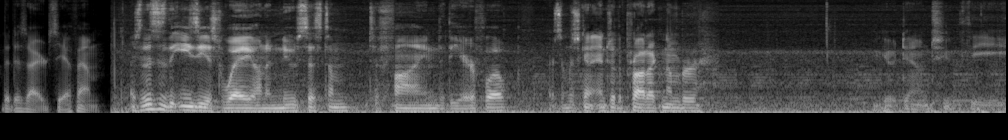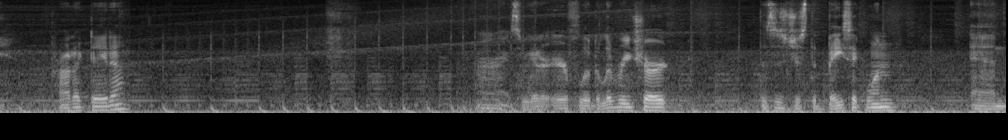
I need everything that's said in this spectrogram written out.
the desired CFM. So this is the easiest way on a new system to find the airflow. so I'm just going to enter the product number. We Go down to the product data. Alright, so we got our airflow delivery chart. This is just the basic one. And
